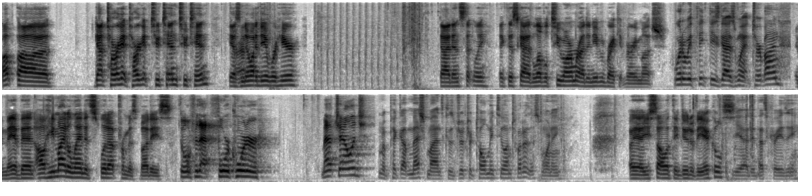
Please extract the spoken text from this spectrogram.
Up, uh, got target, target 210, 210. He has Alright. no idea we're here. Died instantly. I think this guy had level 2 armor. I didn't even break it very much. Where do we think these guys went? Turbine? It may have been. Oh, he might have landed split up from his buddies. Going for that four corner map challenge. I'm gonna pick up mesh mines because Drifter told me to on Twitter this morning. Oh, yeah, you saw what they do to vehicles? Yeah, dude, that's crazy.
